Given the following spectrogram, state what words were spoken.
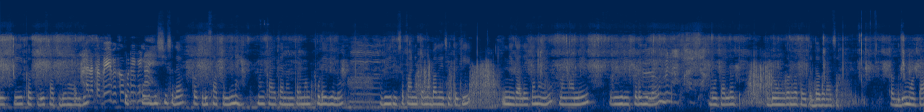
एकही ककडी सापडली नाही. अगदी कोणीशी सुद्धा ककडी सापडली नाही. मग काय त्यानंतर मग पुढे गेलो. विहिरीचं पाणी त्यांना बघायचं होतं की निघालं का नाही. मग आम्ही विहिरीकडे गेलो. मोठा लट डोंगर होता इथं दगडाचा. अगदी मोठा.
